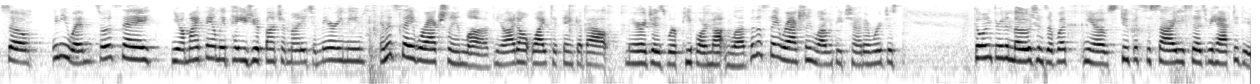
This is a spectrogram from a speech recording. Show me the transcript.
So anyway, so let's say you know my family pays you a bunch of money to marry me, and let's say we're actually in love. You know, I don't like to think about marriages where people are not in love, but let's say we're actually in love with each other, and we're just going through the motions of what, you know, stupid society says we have to do.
